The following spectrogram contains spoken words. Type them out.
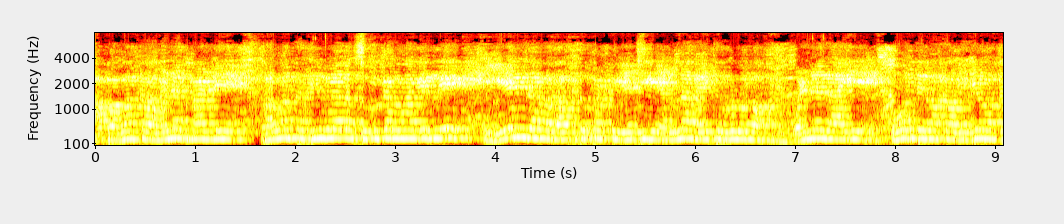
ಆ ಭಗವಂತ ಒಳ್ಳೇದು ಮಾಡಲಿ ಭಗವಂತ ದಿನಗಳೆಲ್ಲ ಸುಖಕರವಾಗಿರ್ಲಿ. ಏನಿದಾರೋ ಅದು ಹತ್ತು ಪಟ್ಟು ಹೆಚ್ಚಿಗೆ ಎಲ್ಲ ರೈತರುಗಳು ಒಳ್ಳೇದಾಗಿ ಓದ್ತಿರುವಂಥ ವಿದ್ಯಾವಂತ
